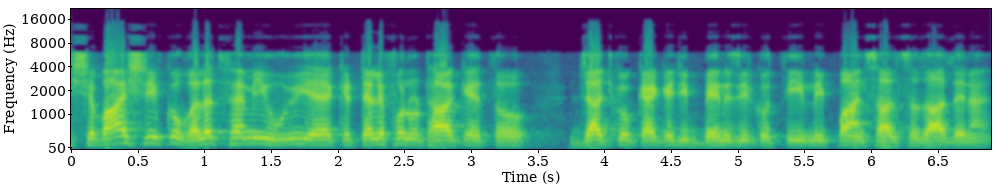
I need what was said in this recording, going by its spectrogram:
शबाज शरीफ को गलत फहमी हुई है कि टेलीफोन उठा के तो जज को कह के, जी, बेनज़ीर को तीन नहीं, पाँच साल सजा देना है।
